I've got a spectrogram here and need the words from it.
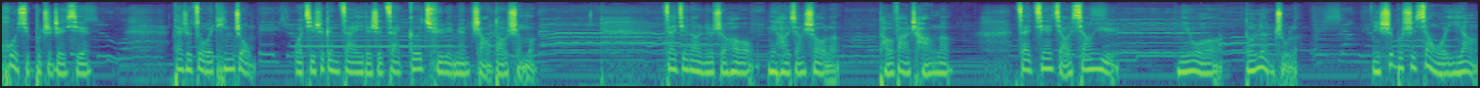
或许不止这些，但是作为听众，我其实更在意的是在歌曲里面找到什么。在见到你的时候，你好像瘦了，头发长了。在街角相遇，你我都愣住了。你是不是像我一样，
